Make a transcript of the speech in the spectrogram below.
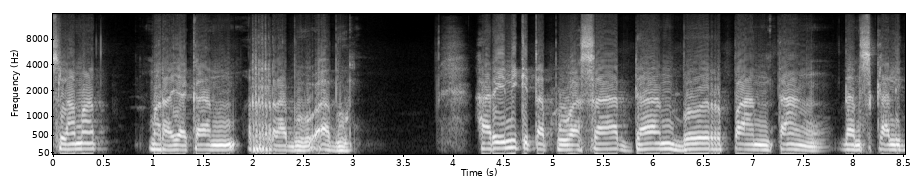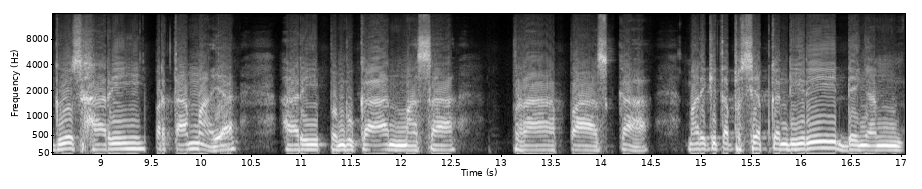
Selamat merayakan Rabu Abu. Hari ini kita puasa dan berpantang dan sekaligus hari pertama ya, hari pembukaan masa Prapaskah. Mari kita persiapkan diri dengan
